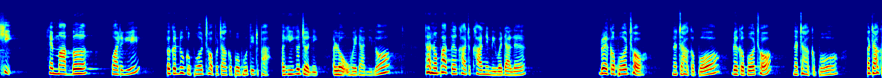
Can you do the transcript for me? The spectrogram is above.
ခိဟေမာဘပွားတကေ ပကဒုကဘောထောပတာကဘောဘူးတိတဖာအဂီကတနီအလောအဝဲတာနီလောဒါနောဖတ်တခါတခါနေမီဝဲတာလေတွေကဘောထောနတာကဘောတွေကဘောထောနတာကဘောပတာက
